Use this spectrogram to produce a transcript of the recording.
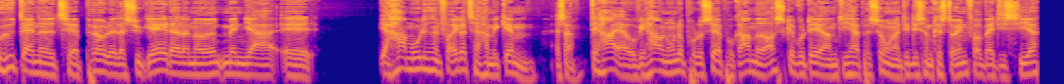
uddannet terapeut eller psykiater eller noget, men jeg, øh, jeg har muligheden for ikke at tage ham igennem. Altså, det har jeg jo. Vi har jo nogen, der producerer programmet, og også skal vurdere, om de her personer, de ligesom kan stå ind for, hvad de siger.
